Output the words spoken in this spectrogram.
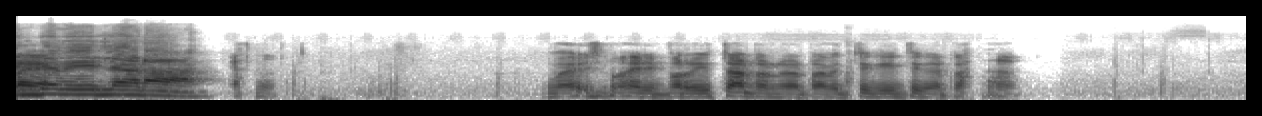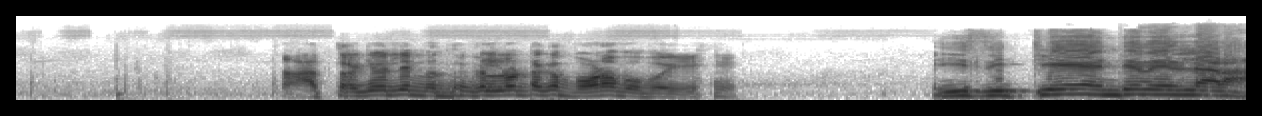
എന്റെ പേരിലാടാ. മനുഷ്യന്മാര് ഇപ്പൊ റീസ്റ്റാർട്ട് ഉണ്ട് കേട്ടോ. വെച്ച് കീച്ചും കേട്ടോ. അത്രയ്ക്ക് വലിയ ബന്ധുക്കളിലോട്ടൊക്കെ പോണ പോയി? ഈ സിറ്റിയെ എന്റെ പേരിലാടാ.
